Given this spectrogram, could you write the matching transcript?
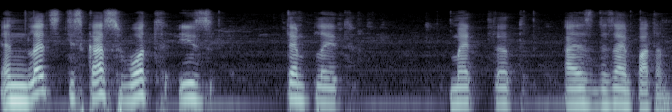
and let's discuss what is template method as design pattern.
